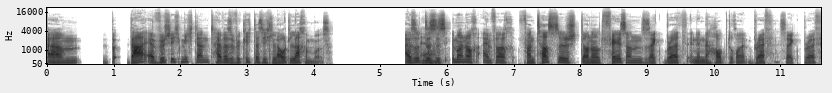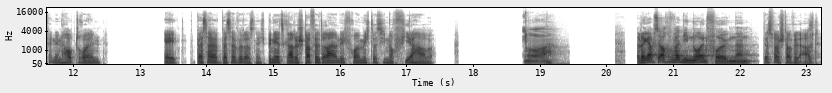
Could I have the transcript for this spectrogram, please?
ähm, da erwische ich mich dann teilweise wirklich, dass ich laut lachen muss. Also, ja. das ist immer noch einfach fantastisch. Donald Faison, Zach Breath in den Hauptrollen, Breath, Zach Breath in den Hauptrollen. Ey, besser, besser wird das nicht. Ich bin jetzt gerade Staffel 3 und ich freue mich, dass ich noch vier habe. Oh, Aber da gab es ja auch irgendwann die neuen Folgen dann. Das war Staffel 8.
